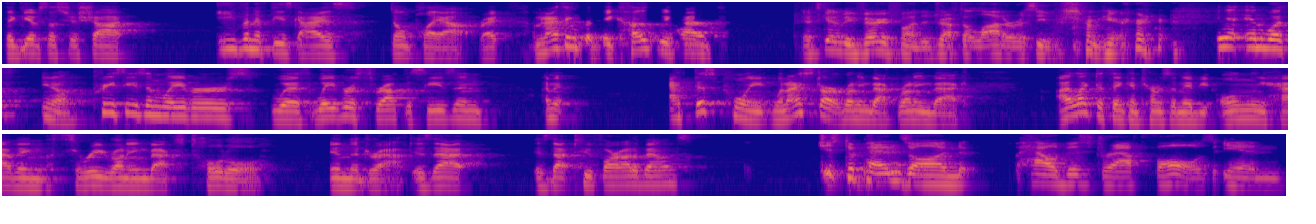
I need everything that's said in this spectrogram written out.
that gives us a shot, even if these guys don't play out, right? I mean, I think that because we have it's going to be very fun to draft a lot of receivers from here. and with you know preseason waivers, with waivers throughout the season, I mean, at this point, when I start running back, running back, I like to think in terms of maybe only having three running backs total in the draft. Is that is that too far out of bounds? Just depends on how this draft falls in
